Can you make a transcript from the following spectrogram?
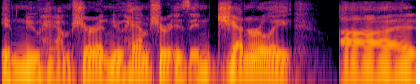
in New Hampshire, and New Hampshire is in generally uh,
